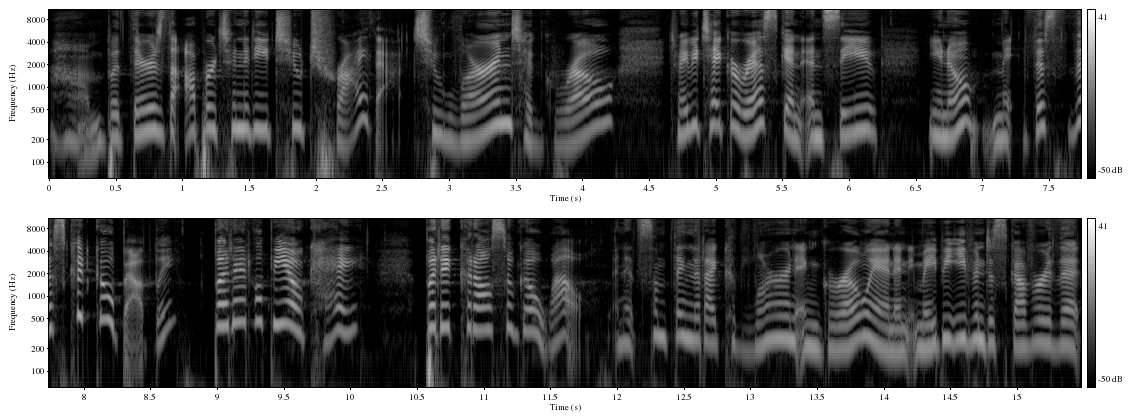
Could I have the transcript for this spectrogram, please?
um, but there's the opportunity to try that, to learn, to grow, to maybe take a risk and, and see, you know, this, this could go badly, but it'll be okay but it could also go well. And it's something that I could learn and grow in and maybe even discover that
